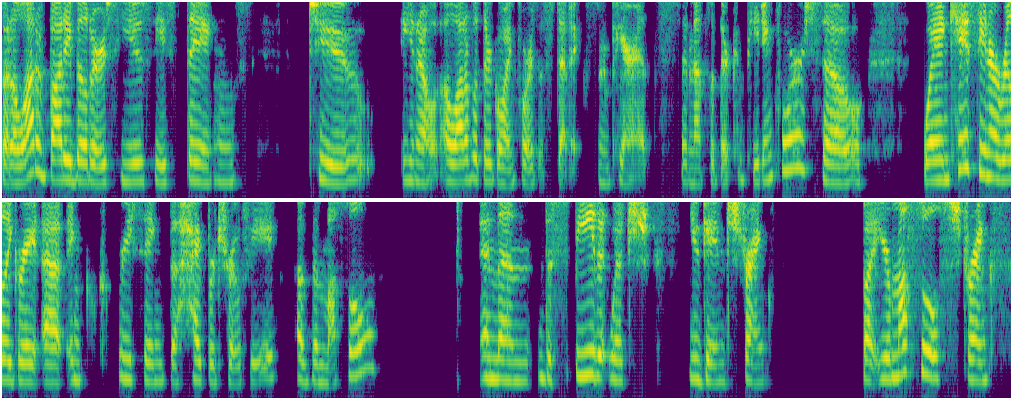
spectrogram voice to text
but a lot of bodybuilders use these things to you know a lot of what they're going for is aesthetics and appearance and that's what they're competing for. So whey and casein are really great at increasing the hypertrophy of the muscle and then the speed at which you gain strength. But your muscle strength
